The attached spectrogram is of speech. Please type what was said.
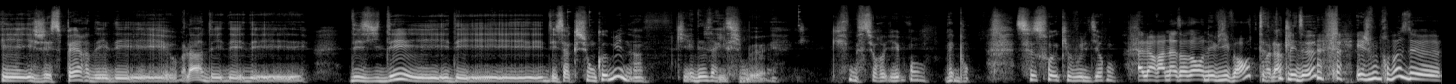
Et, j'espère des, des, voilà, des, des, des, des idées et des, des actions communes. Qui, et des actions. Qui me, qui me survivront. Mais bon, ce soit qui vous le diront. Alors en attendant, on est vivantes, voilà. toutes les deux. Et je vous propose de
